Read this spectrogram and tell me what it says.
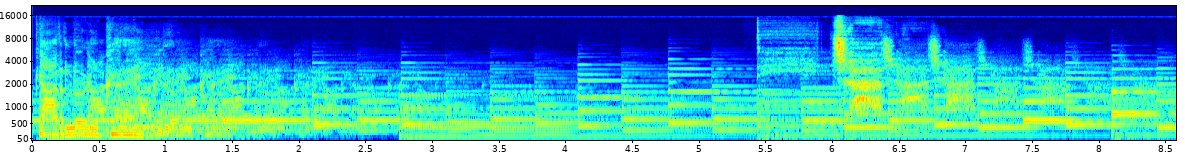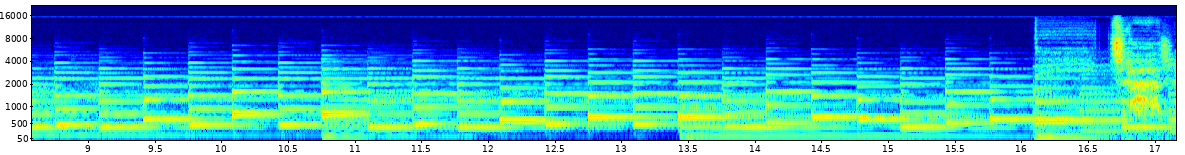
Carlo Lucarelli. DJ. 家。家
